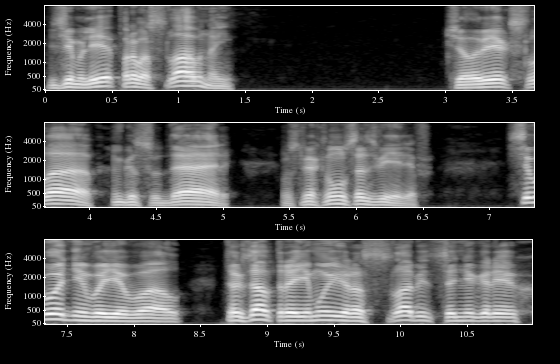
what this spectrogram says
земле православной? Человек слаб, государь, усмехнулся Зверев. Сегодня воевал, так завтра ему и расслабиться не грех.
